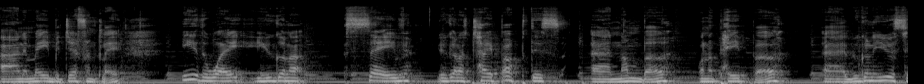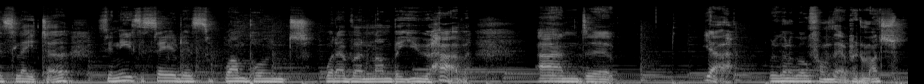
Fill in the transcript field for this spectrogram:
and it may be differently. Either way you're gonna save, you're gonna type up this uh, number on a paper uh, we're gonna use this later so you need to save this 1 point whatever number you have and uh, yeah we're gonna go from there pretty much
